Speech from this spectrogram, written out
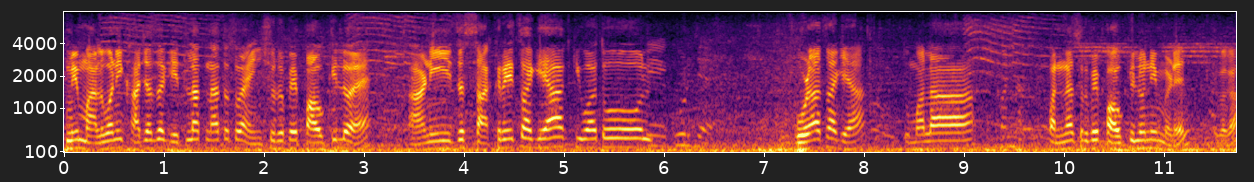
तुम्ही मालवणी खाजा जर घेतलात ना तर तो ऐंशी रुपये पाव किलो आहे. आणि जर साखरेचा घ्या किंवा तो गुळाचा घ्या तुम्हाला पन्नास रुपये पाव किलोनी मिळेल. हे बघा.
